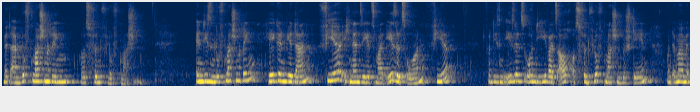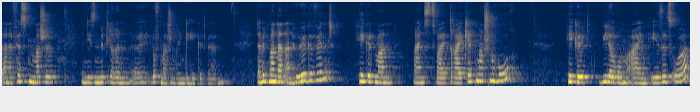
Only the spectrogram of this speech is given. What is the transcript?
mit einem Luftmaschenring aus fünf Luftmaschen. In diesen Luftmaschenring häkeln wir dann vier, ich nenne sie jetzt mal Eselsohren, vier von diesen Eselsohren, die jeweils auch aus fünf Luftmaschen bestehen und immer mit einer festen Masche in diesen mittleren äh, Luftmaschenring gehäkelt werden. Damit man dann an Höhe gewinnt, häkelt man 1, 2, 3 Kettmaschen hoch, häkelt wiederum ein Eselsohr,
